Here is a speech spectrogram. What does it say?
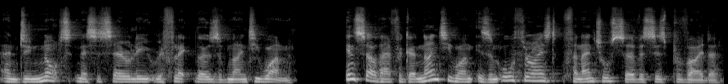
and do not necessarily reflect those of 91. In South Africa, 91 is an authorized financial services provider.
